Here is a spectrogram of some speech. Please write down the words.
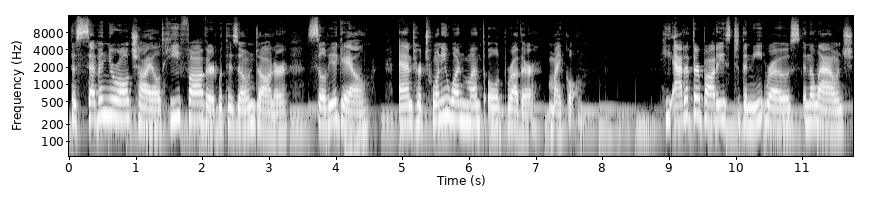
the seven year old child he fathered with his own daughter, Sylvia Gail, and her 21 month old brother, Michael. He added their bodies to the neat rows in the lounge,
